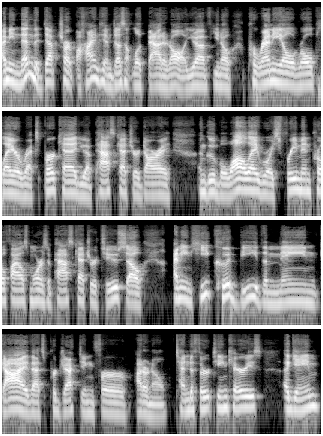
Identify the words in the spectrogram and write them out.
I mean, then the depth chart behind him doesn't look bad at all. You have you know perennial role player Rex Burkhead, you have pass catcher Dare Ogunbowale, Royce Freeman profiles more as a pass catcher too. So I mean, he could be the main guy that's projecting for, I don't know, 10 to 13 carries a game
